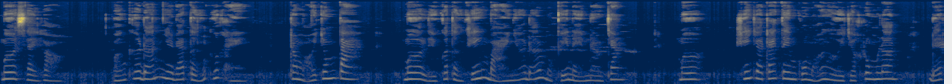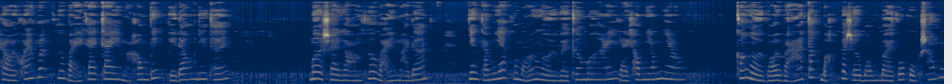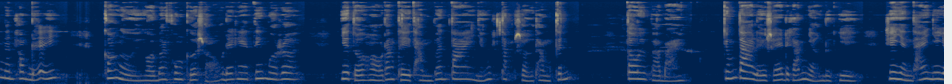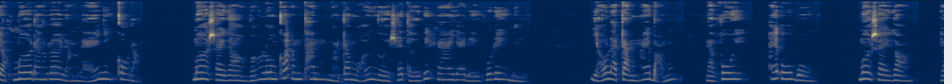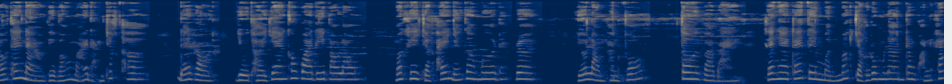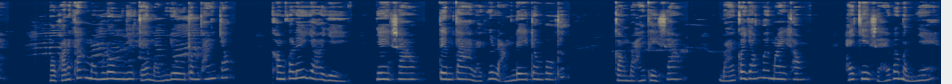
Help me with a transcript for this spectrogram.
Mưa Sài Gòn vẫn cứ đến như đã từng ước hẹn. Trong mỗi chúng ta, Mưa liệu có từng khiến bạn nhớ đến một kỷ niệm nào chăng? Mưa khiến cho trái tim của mỗi người chợt rung lên Để rồi khóe mắt cứ vậy cay cay mà không biết vì đâu như thế. Mưa Sài Gòn cứ vậy mà đến, Nhưng cảm giác của mỗi người về cơn mưa ấy lại không giống nhau. Có người vội vã tất bật với sự bộn bề của cuộc sống nên không để ý có người ngồi bên khung cửa sổ để nghe tiếng mưa rơi Như tựa hồ đang thì thầm bên tai những tâm sự thầm kín. Tôi và bạn Chúng ta liệu sẽ cảm nhận được gì Khi nhìn thấy những giọt mưa đang rơi lặng lẽ nhưng cô độc? Mơ Sài Gòn vẫn luôn có âm thanh mà trong mỗi người sẽ tự viết ra giai điệu của riêng mình. Dẫu là trầm hay bỏng, là vui hay u buồn Mưa Sài Gòn, dẫu thế nào thì vẫn mãi đậm chất thơ để rồi, dù thời gian có qua đi bao lâu, mỗi khi chợt thấy những cơn mưa đang rơi giữa lòng thành phố, tôi và bạn sẽ nghe trái tim mình bất chợt rung lên trong khoảnh khắc. Một khoảnh khắc mông lung như kẻ mộng du trong tháng chốc. Không có lý do gì, nhưng sao tim ta lại cứ lặng đi trong vô thức. Còn bạn thì sao? Bạn có giống với mây không? Hãy chia sẻ với mình nhé.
